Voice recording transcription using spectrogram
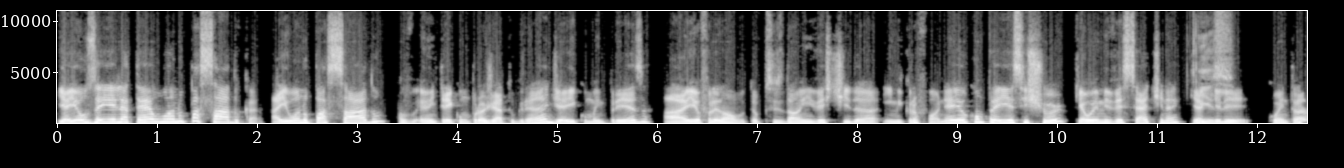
E aí eu usei ele até o ano passado, cara. Aí o ano passado, eu entrei com um projeto grande aí, com uma empresa, aí eu falei, não, eu preciso dar uma investida em microfone. Aí eu comprei esse Shure, que é o MV7, né? Que é Isso. aquele com entrada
